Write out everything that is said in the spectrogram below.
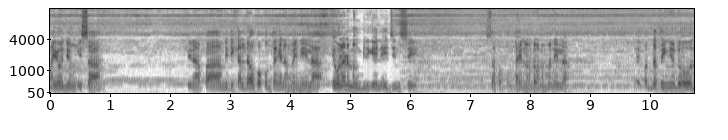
Ngayon, yung isa, pinapa-medical daw, papuntahin ng Maynila. Eh, wala namang binigay na agency. Basta papuntahin lang daw ng Manila. Eh, pagdating nyo doon,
